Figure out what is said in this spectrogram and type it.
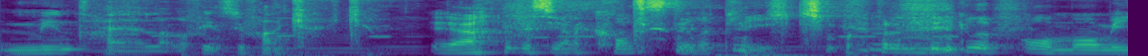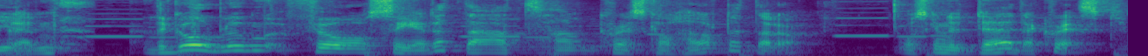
mynthälare finns i Frankrike. Ja, det är så jävla konstig replik. För den dyker upp om och om igen. The Goldblum får se detta, att han, Kresk har hört detta då. Och ska nu döda Kresk.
